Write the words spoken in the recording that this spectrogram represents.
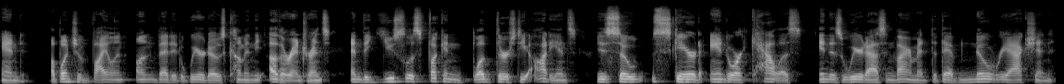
and a bunch of violent, unvetted weirdos come in the other entrance, and the useless fucking bloodthirsty audience is so scared and or callous in this weird ass environment that they have no reaction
